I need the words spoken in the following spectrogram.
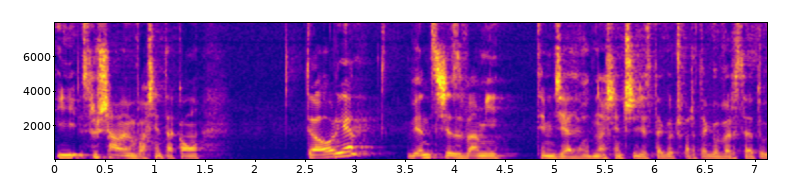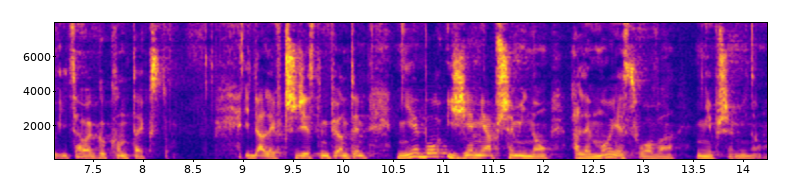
I słyszałem właśnie taką teorię, więc się z wami tym dzielę odnośnie 34 wersetu i całego kontekstu. I dalej w 35. Niebo i ziemia przeminą, ale moje słowa nie przeminą.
